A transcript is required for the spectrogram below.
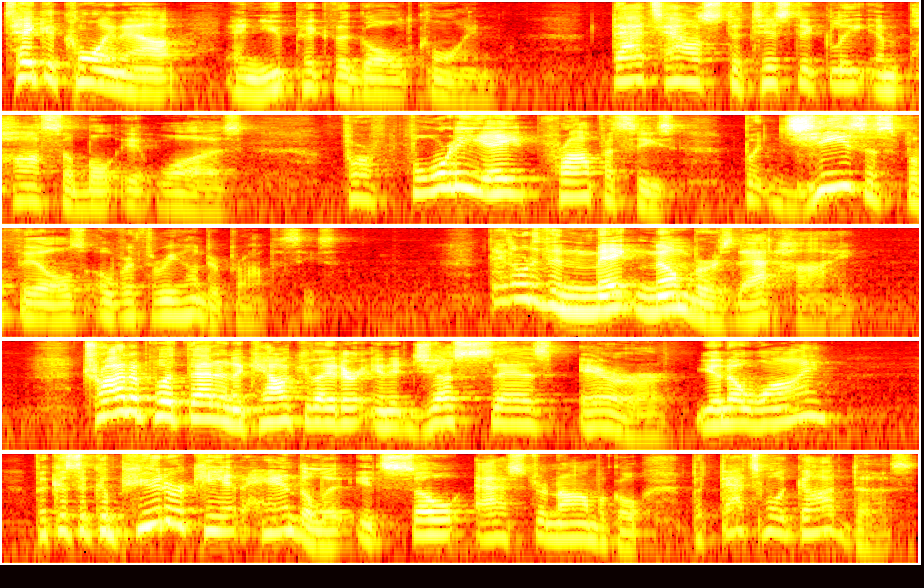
take a coin out, and you pick the gold coin. That's how statistically impossible it was for 48 prophecies, but Jesus fulfills over 300 prophecies. They don't even make numbers that high. Try to put that in a calculator and it just says error. You know why? Because a computer can't handle it. It's so astronomical. But that's what God does.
